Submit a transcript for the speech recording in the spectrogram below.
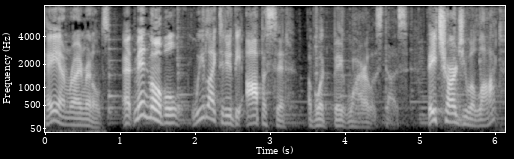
Hey, I'm Ryan Reynolds. At Mint Mobile, we like to do the opposite of what Big Wireless does. They charge you a lot,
